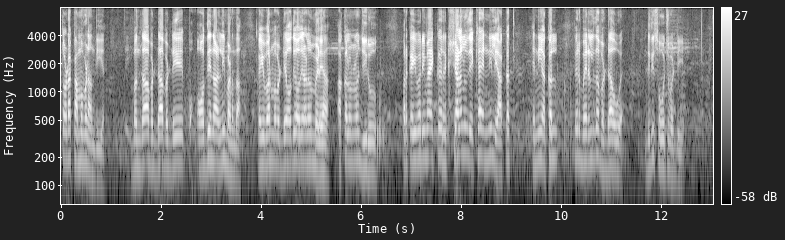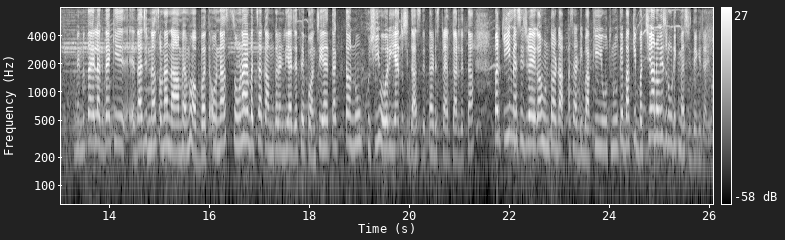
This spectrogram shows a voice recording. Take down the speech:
ਤੁਹਾਡਾ ਕੰਮ ਬਣਾਉਂਦੀ ਹੈ। ਬੰਦਾ ਵੱਡਾ ਵੱਡੇ ਅਹੁਦੇ ਨਾਲ ਨਹੀਂ ਬਣਦਾ। ਕਈ ਵਾਰ ਮੈਂ ਵੱਡੇ ਅਹੁਦੇ ਅਹੁਦੇ ਨਾਲ ਮਿਲਿਆ ਅਕਲ ਉਹਨਾਂ ਨੂੰ ਜ਼ੀਰੋ। ਪਰ ਕਈ ਵਾਰੀ ਮੈਂ ਇੱਕ ਰਿਕਸ਼ੇ ਵਾਲੇ ਨੂੰ ਦੇਖਿਆ ਇੰਨੀ ਲਿਆਕਤ ਇੰਨੀ ਅਕਲ ਫਿਰ ਮੇਰੇ ਲਈ ਤਾਂ ਵੱਡਾ ਉਹ ਹੈ ਜਿਹਦੀ ਸੋਚ ਵੱਡੀ ਹੈ। ਮੈਨੂੰ ਤਾਂ ਇਹ ਲੱਗਦਾ ਕਿ ਇਹਦਾ ਜਿੰਨਾ ਸੋਹਣਾ ਨਾਮ ਹੈ ਮੁਹੱਬਤ ਉਹਨਾਂ ਸੋਹਣਾ ਹੈ ਬੱਚਾ ਕੰਮ ਕਰਨ ਲਈ ਅੱਜ ਇੱਥੇ ਪਹੁੰਚੀ ਹੈ ਤੱਕ ਤੁਹਾਨੂੰ ਖੁਸ਼ੀ ਹੋ ਰਹੀ ਹੈ ਤੁਸੀਂ ਦੱਸ ਦਿੱਤਾ ਡਿਸਕ੍ਰਾਈਬ ਕਰ ਦਿੱਤਾ। ਪਰ ਕੀ ਮੈਸੇਜ ਰਹੇਗਾ ਹੁਣ ਤੁਹਾਡਾ ਸਾਡੀ ਬਾਕੀ ਯੂਥ ਨੂੰ ਤੇ ਬਾਕੀ ਬੱਚਿਆਂ ਨੂੰ ਵੀ ਜ਼ਰੂਰ ਇੱਕ ਮੈਸੇਜ ਦੇ ਕੇ ਜਾਈਓ।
